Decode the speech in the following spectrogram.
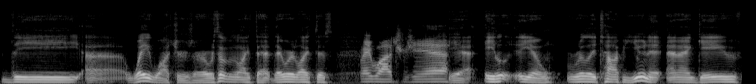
the uh, Way Watchers or something like that. They were like this Way Watchers, yeah. yeah, you know, really top unit, and I gave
